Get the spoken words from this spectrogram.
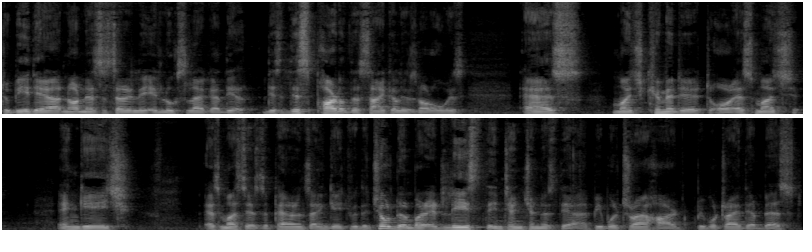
to be there. Not necessarily it looks like a, this, this part of the cycle is not always as much committed or as much engaged as much as the parents are engaged with the children, but at least the intention is there. People try hard, people try their best.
